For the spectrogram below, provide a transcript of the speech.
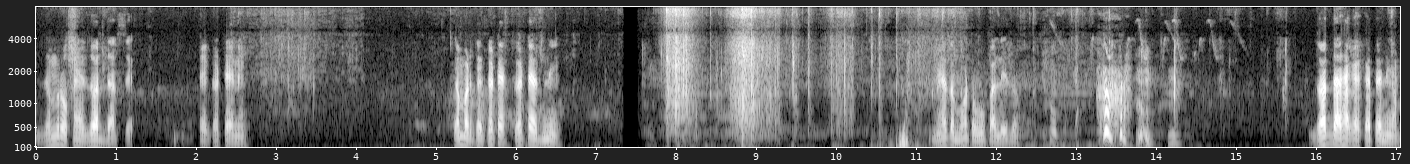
જમરૂક અહીંયા જોરદાર છે કઈ ઘટે નહીં કમળ કઈ ઘટે ઘટે જ નહીં મેં તો મોટો ઉપાડ લીધો જોરદાર હાકે ઘટે નહીં આમ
